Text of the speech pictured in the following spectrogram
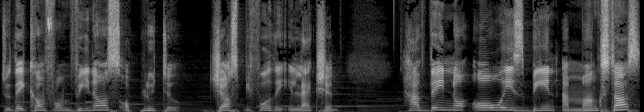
Do they come from Venus or Pluto just before the election? Have they not always been amongst us?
